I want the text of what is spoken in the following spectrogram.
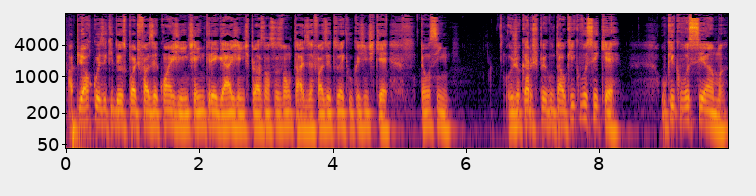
a pior coisa que Deus pode fazer com a gente é entregar a gente para as nossas vontades, é fazer tudo aquilo que a gente quer. Então assim, hoje eu quero te perguntar o que que você quer? O que que você ama?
